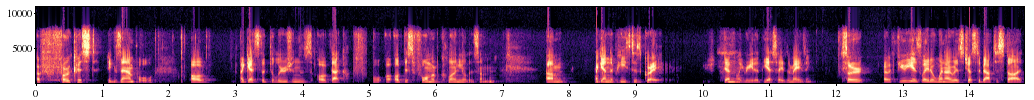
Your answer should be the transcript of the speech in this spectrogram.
a focused example of I guess the delusions of that of this form of colonialism. Um, again, the piece is great. You should definitely read it. The essay is amazing. So a few years later, when I was just about to start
